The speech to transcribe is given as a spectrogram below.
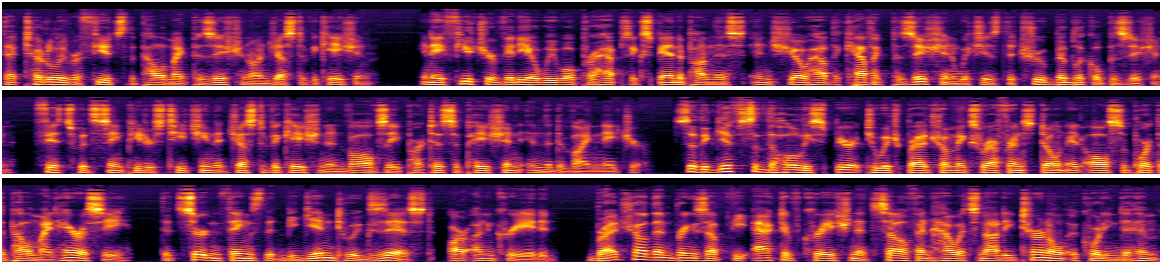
That totally refutes the Palamite position on justification. In a future video, we will perhaps expand upon this and show how the Catholic position, which is the true biblical position, fits with St. Peter's teaching that justification involves a participation in the divine nature. So the gifts of the Holy Spirit to which Bradshaw makes reference don't at all support the Palamite heresy, that certain things that begin to exist are uncreated. Bradshaw then brings up the act of creation itself and how it's not eternal according to him.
